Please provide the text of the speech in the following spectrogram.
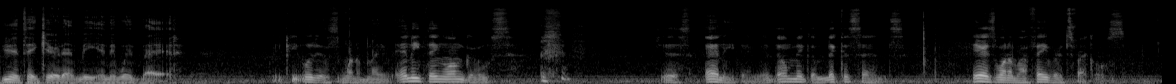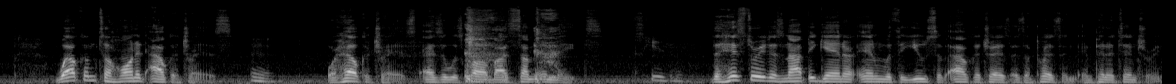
You didn't take care of that meat and it went bad. People just want to blame anything on ghosts. just anything. It don't make a lick of sense. Here's one of my favorites, Freckles. Welcome to Haunted Alcatraz, Mm. or Helcatraz, as it was called by some inmates. Excuse me. The history does not begin or end with the use of Alcatraz as a prison and penitentiary,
